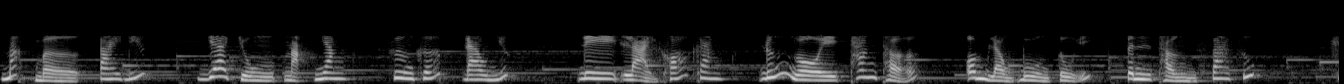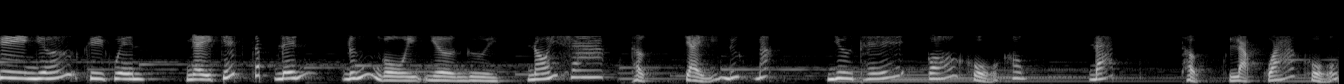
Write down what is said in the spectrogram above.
mắt mờ, tai điếc, da trùng mặt nhăn, xương khớp đau nhức, đi lại khó khăn, đứng ngồi than thở, ôm lòng buồn tuổi, tinh thần xa suốt. Khi nhớ khi quên, ngày chết sắp đến, đứng ngồi nhờ người, nói ra thật chảy nước mắt, như thế có khổ không? Đáp, thật là quá khổ.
